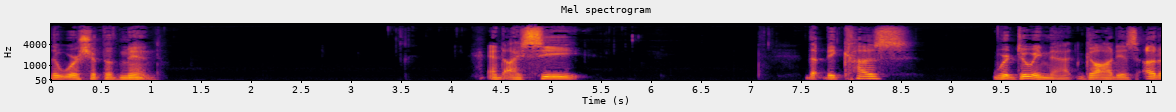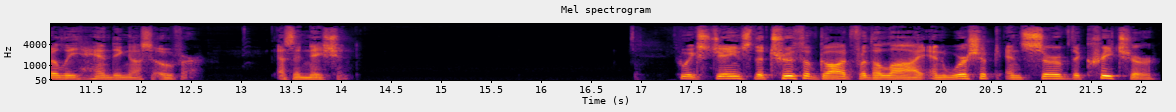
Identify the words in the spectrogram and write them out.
the worship of men. And I see that because we're doing that, God is utterly handing us over as a nation who exchanged the truth of God for the lie and worshiped and served the creature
